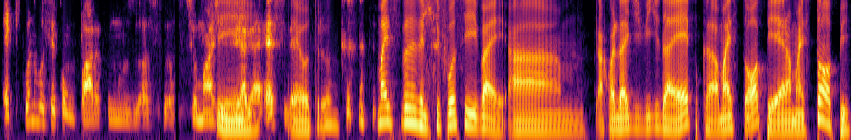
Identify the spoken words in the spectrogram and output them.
É que quando você compara com os- as, as filmagens Sim, VHS, É velho, outro. Mas, por exemplo, se fosse, vai, a, a qualidade de vídeo da época, a mais top, era a mais top.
